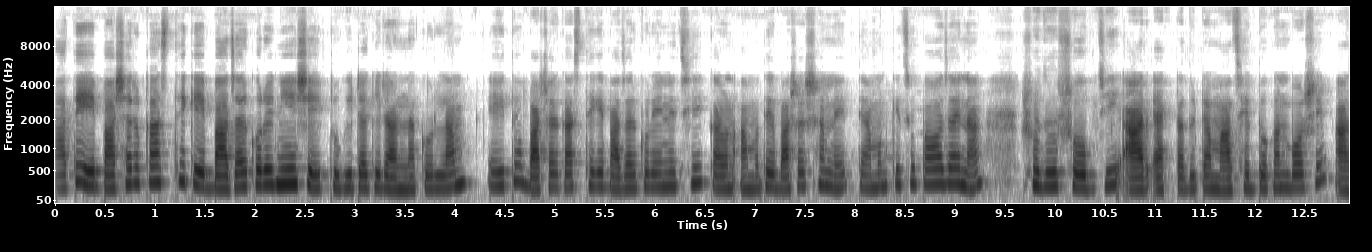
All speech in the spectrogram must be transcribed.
রাতে বাসার কাছ থেকে বাজার করে নিয়ে এসে টুকিটাকি রান্না করলাম। এই তো বাসার কাছ থেকে বাজার করে এনেছি, কারণ আমাদের বাসার সামনে তেমন কিছু পাওয়া যায় না। শুধু সবজি আর একটা দুটা মাছের দোকান বসে আর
